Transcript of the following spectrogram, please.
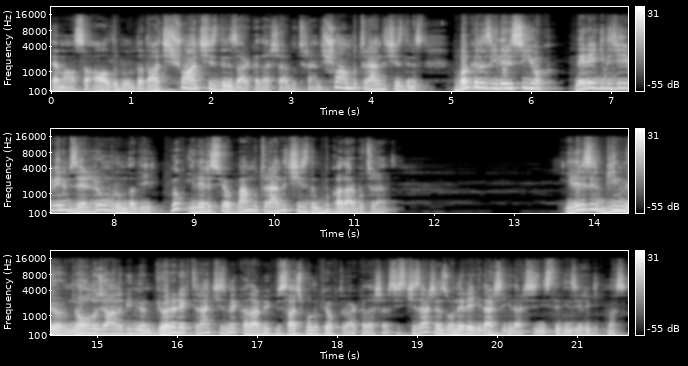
Teması aldı burada. Daha şu an çizdiniz arkadaşlar bu trendi. Şu an bu trendi çizdiniz. Bakınız ilerisi yok. Nereye gideceği benim zerre umurumda değil. Yok ilerisi yok. Ben bu trendi çizdim. Bu kadar bu trend. İlerisini bilmiyorum. Ne olacağını bilmiyorum. Görerek trend çizmek kadar büyük bir saçmalık yoktur arkadaşlar. Siz çizerseniz o nereye giderse gider. Sizin istediğiniz yere gitmez.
